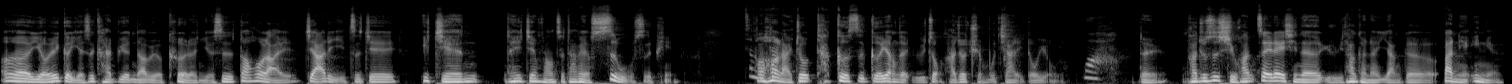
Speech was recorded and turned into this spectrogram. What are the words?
呃，有一个也是开 B N W 的客人，也是到后来家里直接一间那一间房子大概有四五十平，到后来就他各式各样的鱼种，他就全部家里都有了。哇，对，他就是喜欢这一类型的鱼，他可能养个半年一年，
